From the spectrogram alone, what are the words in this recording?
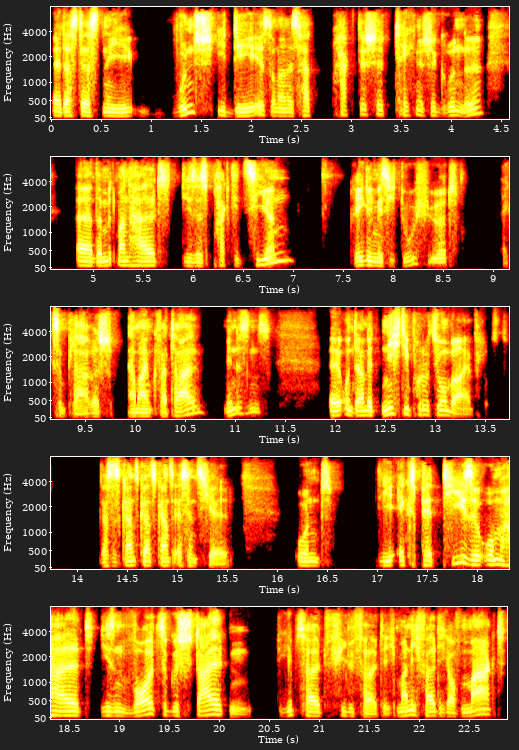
äh, dass das eine Wunschidee ist, sondern es hat praktische technische Gründe, äh, damit man halt dieses Praktizieren regelmäßig durchführt, exemplarisch einmal im Quartal mindestens, äh, und damit nicht die Produktion beeinflusst. Das ist ganz, ganz, ganz essentiell. Und die Expertise, um halt diesen Vault zu gestalten, die gibt's halt vielfältig, mannigfaltig auf dem Markt.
